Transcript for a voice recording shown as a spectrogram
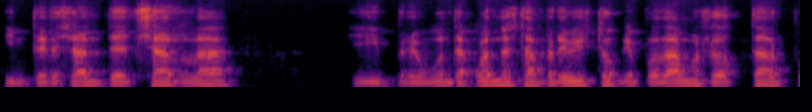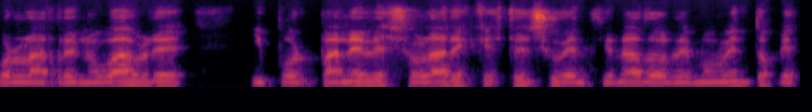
interesante charla, y pregunta, ¿cuándo está previsto que podamos optar por las renovables y por paneles solares que estén subvencionados de momento, que,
